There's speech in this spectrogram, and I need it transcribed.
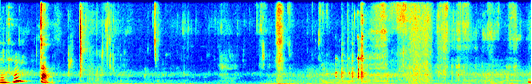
อือหือจับ ขอ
